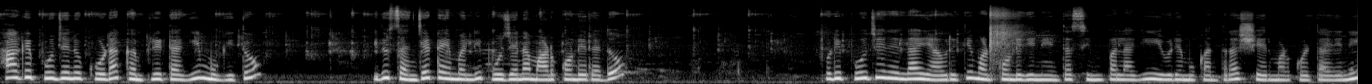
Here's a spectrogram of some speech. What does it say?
ಹಾಗೆ ಪೂಜೆನೂ ಕೂಡ ಕಂಪ್ಲೀಟಾಗಿ ಮುಗೀತು. ಇದು ಸಂಜೆ ಟೈಮಲ್ಲಿ ಪೂಜೆನ ಮಾಡ್ಕೊಂಡಿರೋದು. ನೋಡಿ, ಪೂಜೆನೆಲ್ಲ ಯಾವ ರೀತಿ ಮಾಡ್ಕೊಂಡಿದ್ದೀನಿ ಅಂತ ಸಿಂಪಲ್ಲಾಗಿ ಈ ವಿಡಿಯೋ ಮುಖಾಂತರ ಶೇರ್ ಮಾಡ್ಕೊಳ್ತಾ ಇದ್ದೀನಿ.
